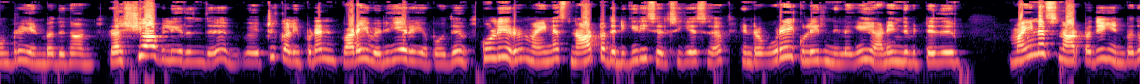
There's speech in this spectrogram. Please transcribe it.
ஒன்று என்பதுதான். ரஷ்யாவிலிருந்து வெற்றி கழிப்புடன் படை வெளியேறிய போது குளிர் மைனஸ் நாற்பது டிகிரி செல்சியஸ் என்ற ஒரே குளிர் நிலையை அடைந்துவிட்டது. மைனஸ் நாற்பது என்பது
